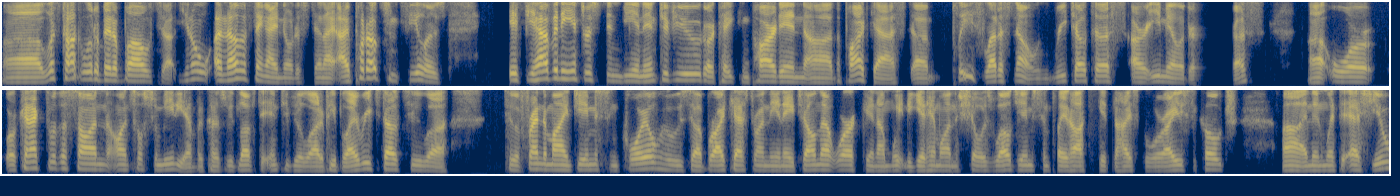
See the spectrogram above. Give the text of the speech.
Uh, let's talk a little bit about, uh, you know, another thing I noticed, and I, I, put out some feelers. If you have any interest in being interviewed or taking part in uh, the podcast, uh, please let us know. Reach out to us, our email address, uh, or or connect with us on on social media because we'd love to interview a lot of people. I reached out to uh, to a friend of mine, Jameson Coyle, who's a broadcaster on the NHL Network, and I'm waiting to get him on the show as well. Jameson played hockey at the high school where I used to coach uh, and then went to SU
